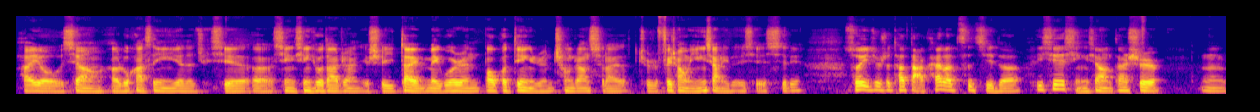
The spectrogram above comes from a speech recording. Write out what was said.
还有像呃卢卡斯影业的这些呃星星球大战，也是一代美国人包括电影人成长起来就是非常有影响力的一些系列。所以就是他打开了自己的一些形象，但是嗯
